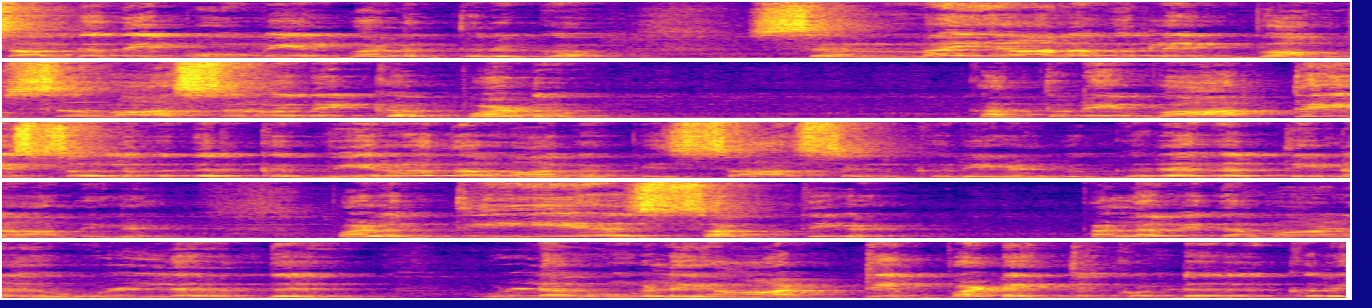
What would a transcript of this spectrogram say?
சந்ததி பூமியில் பலத்திருக்கும் செம்மையானவர்களின் வம்சம் ஆசிர்வதிக்கப்படும். கத்துடைய வார்த்தையை சொல்லுவதற்கு விரோதமாக பிசாசின் குறிகள் விக்கிரகத்தின் ஆவிகள் பல தீய சக்திகள் பலவிதமான உள்ளிருந்து உள்ள உங்களை ஆட்டி படைத்து கொண்டு இருக்கிற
